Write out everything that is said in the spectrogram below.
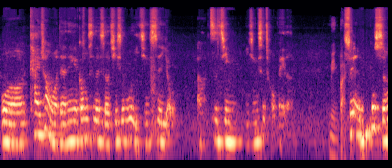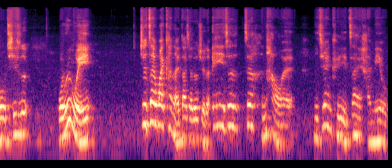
我开创我的那个公司的时候，其实我已经是有呃资金，已经是筹备了。明白，所以那个时候，其实我认为，就在外看来，大家都觉得，哎，这这很好哎，你竟然可以在还没有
